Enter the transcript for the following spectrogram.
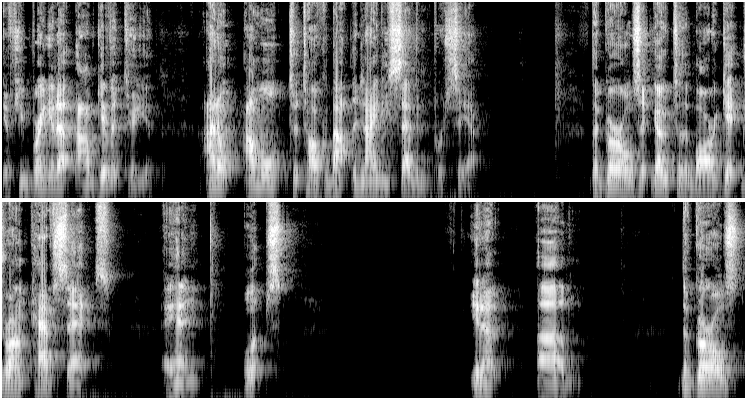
If you bring it up, I'll give it to you. I don't I want to talk about the 97%. The girls that go to the bar, get drunk, have sex, and whoops. You know, um, the girls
